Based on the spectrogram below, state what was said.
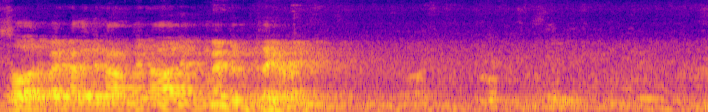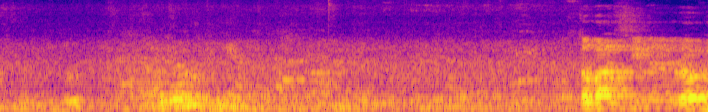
100 ਰੁਪਏ ਨਗਦ ਇਨਾਮ ਦੇ ਨਾਲ ਇੱਕ ਮੈਡਲ ਦਿੱਤਾ ਜਾਣਾ ਹੈ ਤੋਂ ਬਾਅਦ ਸੀਨੀਅਰ ਗਰੁੱਪ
